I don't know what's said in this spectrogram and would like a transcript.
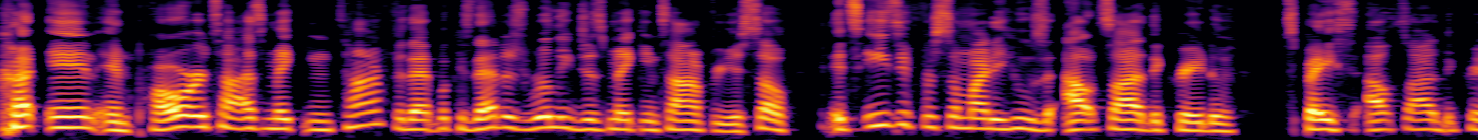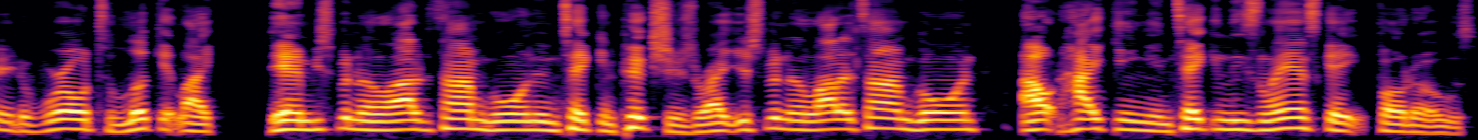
cut in and prioritize making time for that because that is really just making time for yourself. It's easy for somebody who's outside the creative space, outside the creative world to look at like, damn, you're spending a lot of time going and taking pictures, right? You're spending a lot of time going out hiking and taking these landscape photos.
